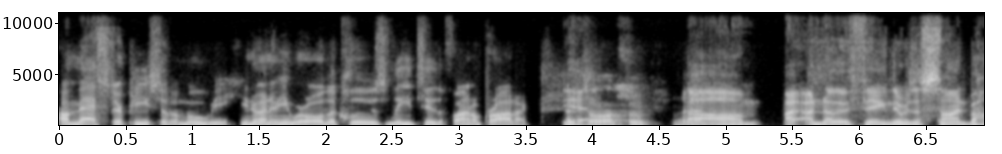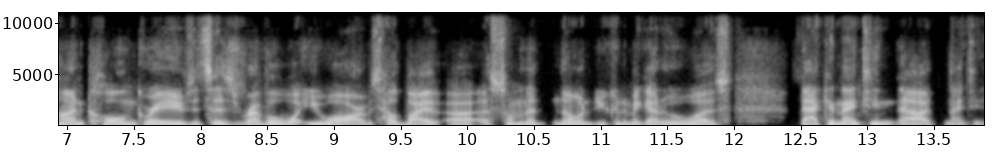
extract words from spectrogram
a masterpiece of a movie. You know what I mean? Where all the clues lead to the final product. That's yeah. awesome. Yeah. Um, a- another thing, there was a sign behind Cole and Graves. It says "Revel what you are." It was held by uh, someone that no one you couldn't make out who it was. Back in 19, uh, 19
